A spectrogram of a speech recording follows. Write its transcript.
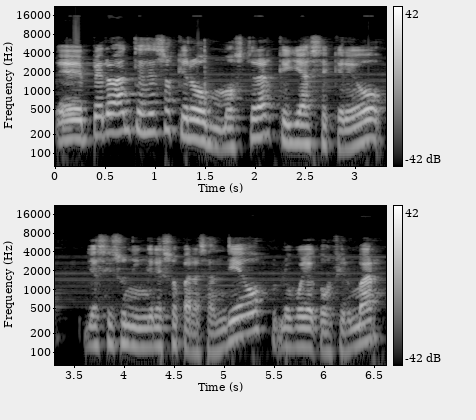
Eh, pero antes de eso quiero mostrar que ya se creó, ya se hizo un ingreso para San Diego. Lo voy a confirmar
